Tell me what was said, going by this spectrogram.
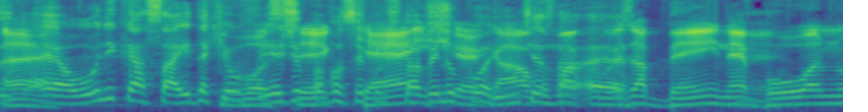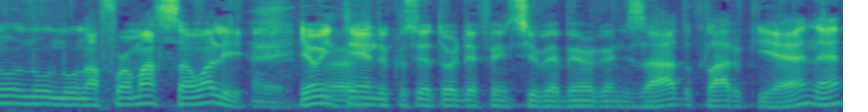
É, é a única saída que, que eu vejo para você continuar vendo o Corinthians. Uma na, é. coisa bem, né, é. boa no, no, na formação ali. É. Eu é. entendo que o setor defensivo é bem organizado, claro que é, né?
